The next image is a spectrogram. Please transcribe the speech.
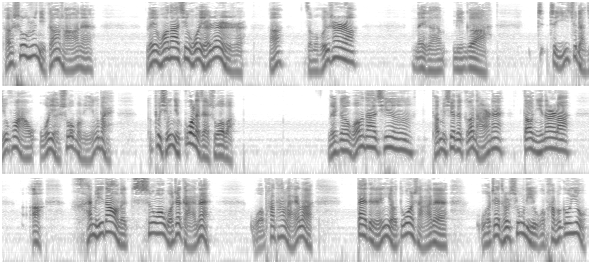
他收拾你干啥呢？那王大庆我也认识啊，怎么回事啊？那个明哥，这这一句两句话我也说不明白，不行，你过来再说吧。那个王大庆他们现在搁哪儿呢？到你那儿了？啊，还没到呢，正往我这赶呢。我怕他来了，带的人要多啥的，我这头兄弟我怕不够用。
